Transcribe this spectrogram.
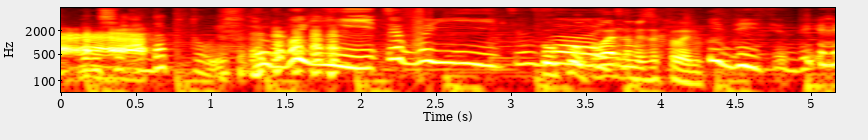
Він ще адаптується. Він боїться, боїться. Ку-ку, зайчик. повернемось за хвилинку. Іди сюди.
